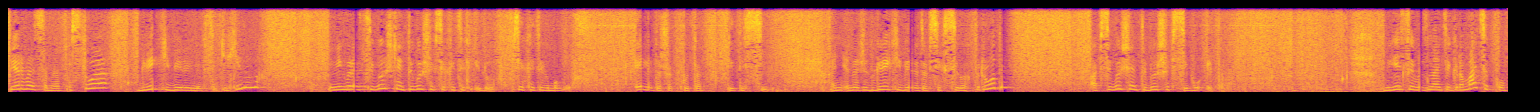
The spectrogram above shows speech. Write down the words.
Первое, самое простое. Греки верили в всяких идолах. Они говорят, Всевышний, ты выше всех этих идолов, всех этих богов. Или даже какой-то какие-то силы. Они, значит, греки верят во всех силах природы, а Всевышний ты выше всего этого. Но если вы знаете грамматику,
